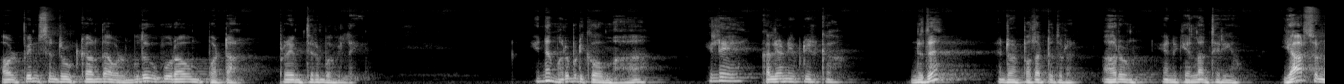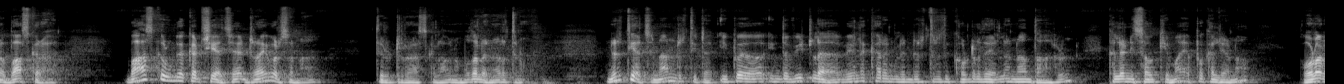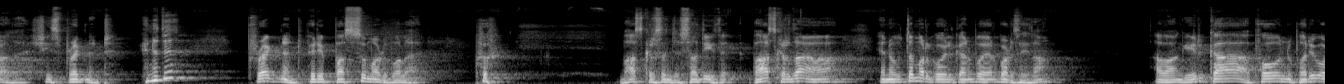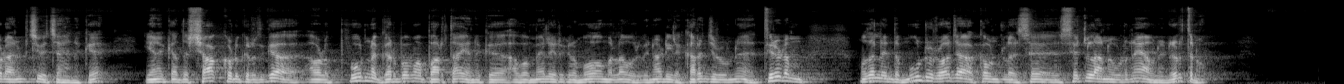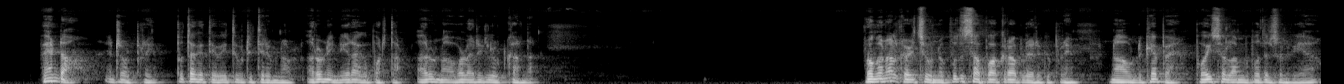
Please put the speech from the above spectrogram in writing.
அவள் பின் சென்று உட்கார்ந்து அவள் முதுகு பூராவும் பட்டான் பிரேம் திரும்பவில்லை. என்ன மறுபடி கோவமா? இல்லையே கல்யாணம் எப்படி இருக்கா? நித என்றான் பதட்டத்துடன். அருண் எனக்கு எல்லாம் தெரியும். யார் சொன்ன பாஸ்கரா? பாஸ்கர் உங்கள் கட்சியாச்சே? டிரைவர் சொன்னான் திருட்டு ராஸ்கல் அவனை முதல்ல நிறுத்தணும். நிறுத்தியாச்சு நான் நிறுத்திட்டேன். இப்போ இந்த வீட்டில் வேலைக்காரங்களை நிறுத்துறது கொள்றது எல்லாம் நான் தான் அருண். கல்யாணி சௌக்கியமா? எப்போ கல்யாணம்? உளராத ஷீ இஸ் ப்ரெக்னென்ட் என்னது? ப்ரெக்னென்ட் பெரிய பசு மாடு போல். பாஸ்கர் செஞ்ச சதி இது. பாஸ்கர் தான் என்னை உத்தமர் கோயிலுக்கு அனுப்ப ஏற்பாடு செய்தான். அவள் அங்கே இருக்கா ஃபோன் பரிவோடு அனுப்பிச்சி வச்சான் எனக்கு. எனக்கு அந்த ஷாக் கொடுக்கறதுக்கு அவளை பூர்ண கர்ப்பமாக பார்த்தா எனக்கு அவள் மேலே இருக்கிற மோகமெல்லாம் ஒரு வினாடியில் கரைஞ்சிடும்னு திருடம் முதல்ல இந்த மூன்று ரோஜா அக்கௌண்ட்டில் செ செட்டில் ஆன உடனே அவனை நிறுத்தணும். வேண்டாம் என்றாள் பிரேம். புத்தகத்தை வைத்துவிட்டு திரும்பினாள். அருணை நேராக பார்த்தான். அருண் அவள் அருகில் உட்கார்ந்தான். ரொம்ப நாள் கழித்து உன்னை புதுசாக பார்க்குறாப்புல இருக்கு பிரேம். நான் ஒன்று கேட்பேன் பொய் சொல்லாமல் பதில் சொல்வியா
